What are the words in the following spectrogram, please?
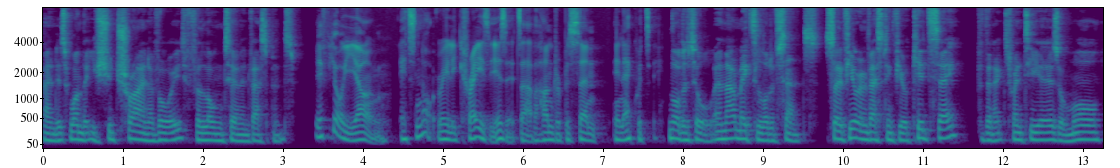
and it's one that you should try and avoid for long term investments. If you're young, it's not really crazy, is it, to have 100% in equity? Not at all. And that makes a lot of sense. So if you're investing for your kids, say, for the next 20 years or more,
